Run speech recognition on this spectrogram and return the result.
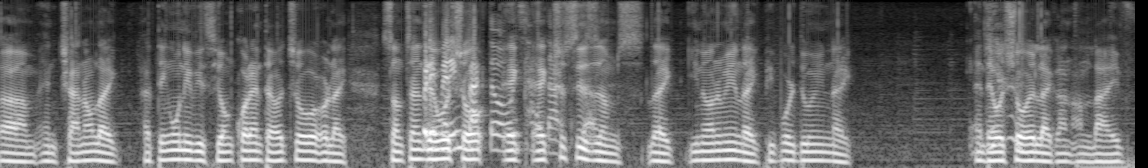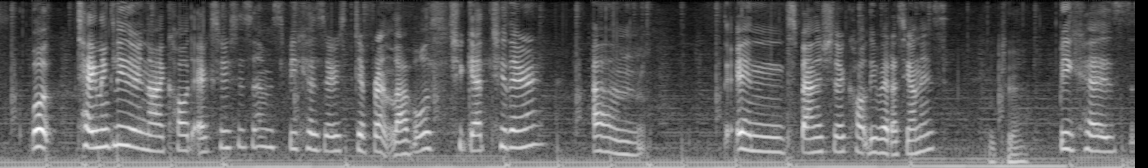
um in channel like I think Univision 48 or like sometimes But they would show ex- exorcisms, like you know what I mean, like people were doing like, and they would show it like on on live. Well, technically, they're not called exorcisms because there's different levels to get to there. Um, in Spanish, they're called liberaciones Okay. because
